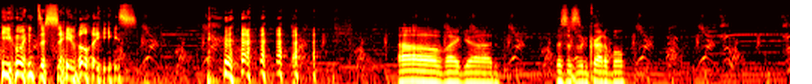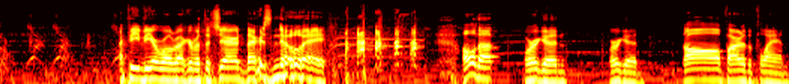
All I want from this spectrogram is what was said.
He went to save Elise. oh my god. This is incredible. I PB or world record with the chair? There's no way. Hold up. We're good. We're good. It's all part of the plan.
